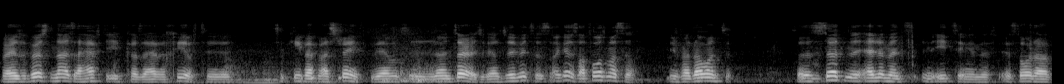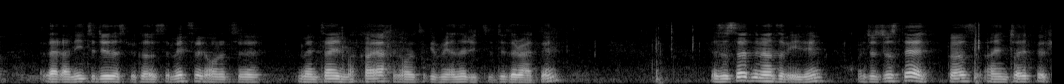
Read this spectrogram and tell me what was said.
Whereas the person knows, I have to eat because I have a chiyuv to, to keep up my strength, to be able to learn Torah, to be able to do mitzvahs, I guess I'll force myself, if I don't want to. So there's a certain element in eating and the, the thought of that I need to do this because it's a mitzvah in order to maintain my koyach, in order to give me energy to do the right thing. There's a certain amount of eating which is just there because I enjoy food.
